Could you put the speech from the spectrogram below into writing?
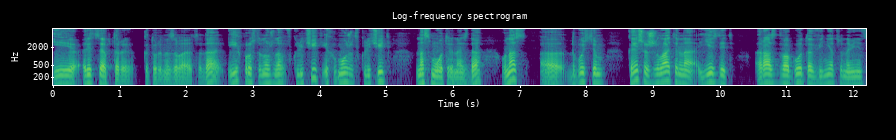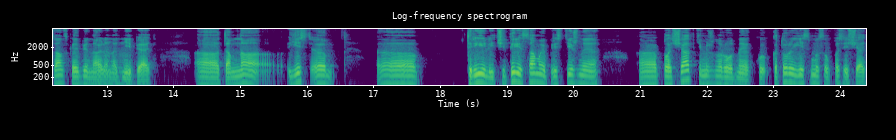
и рецепторы, которые называются, да, и их просто нужно включить, их может включить насмотренность, да. У нас, э, допустим, конечно, желательно ездить раз в два года в Венецию на Венецианское биеннале на Мгм. дней пять. А, Там на, есть э, э, три или четыре самые престижные э, площадки международные, которые есть смысл посещать.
